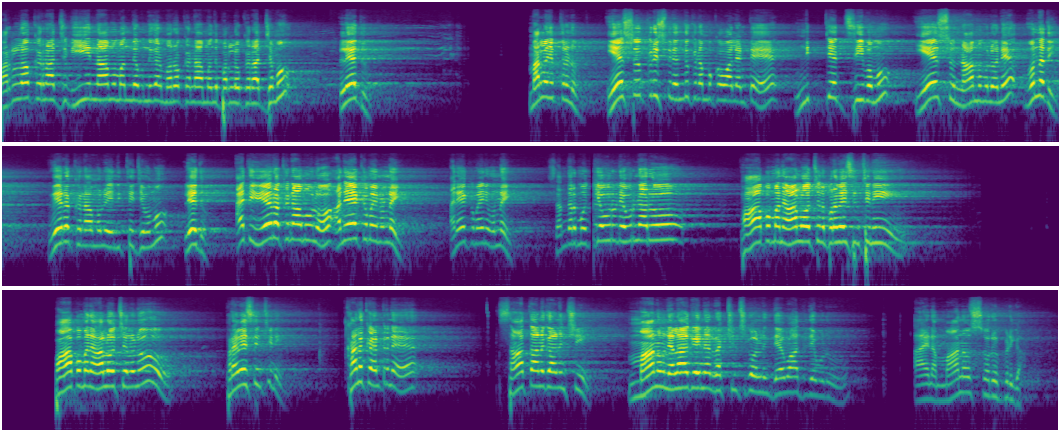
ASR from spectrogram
పరలోక రాజ్యం ఈ నామందే ఉంది కానీ మరొక నామంది పరలోక రాజ్యము లేదు. మరలా చెప్తున్నాను యేసుక్రీస్తుని ఎందుకు నమ్ముకోవాలంటే నిత్య జీవము యేసు నామములోనే ఉన్నది. వేరొక నామంలో ఏ నిత్య జీవము లేదు. అయితే వేరొక నామంలో అనేకమైన ఉన్నాయి. అనేకమైన ఉన్నాయి. సందర్భం ఎవరు ఎవరున్నారు? పాపమనే ఆలోచన ప్రవేశించిని. పాపమనే ఆలోచనలు ప్రవేశించిని కనుక వెంటనే సాతానుగా నుంచి మానవుని ఎలాగైనా రక్షించుకోవాలని దేవాది దేవుడు ఆయన మానవ స్వరూపుడిగా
